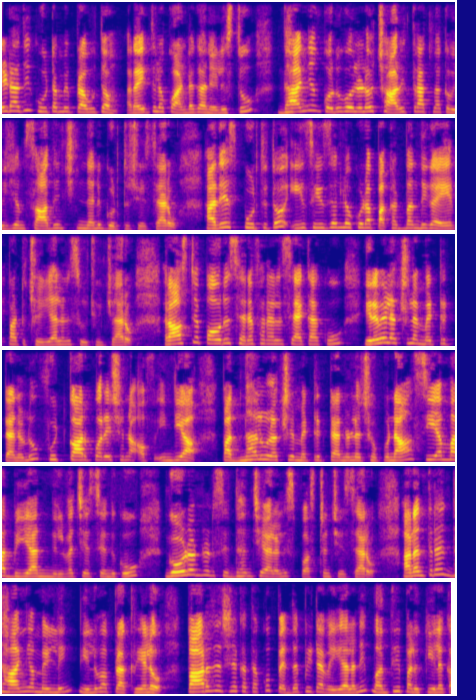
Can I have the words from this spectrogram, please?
ఏడాది కూటమి ప్రభుత్వం రైతులకు అండగా నిలుస్తూ ధాన్యం కొనుగోలులో చారిత్రాత్మక విజయం సాధించిందని గుర్తు చేశారు. అదే స్ఫూర్తితో ఈ సీజన్లో కూడా పకడ్బందీగా ఏర్పాటు చేయాలని సూచించారు. రాష్ట్ర పౌర సరఫరాల శాఖకు ఇరవై లక్షల మెట్రిక్ టన్నులు ఫుడ్ కార్పొరేషన్ ఆఫ్ ఇండియా పద్నాలుగు లక్షల మెట్రిక్ టన్నుల చొప్పున సీఎంఆర్ బియ్యాన్ని నిల్వ చేసేందుకు గోడౌన్లను సిద్ధం చేయాలని స్పష్టం చేశారు. అనంతరం ధాన్యం మిల్లింగ్ నిల్వ ప్రక్రియలో పారదర్శకతకు పెద్దపీట వేయాలని మంత్రి పలు కీలక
